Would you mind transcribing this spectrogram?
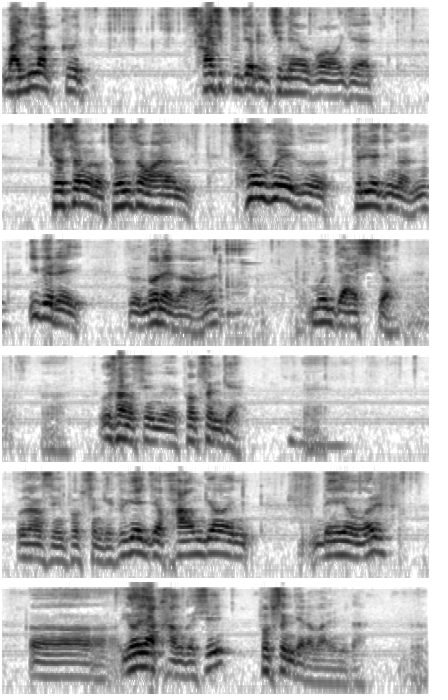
마지막 그 49제를 지내고 이제 저성으로 전송하는 최후의 그 들려주는 이별의 그 노래가 뭔지 아시죠? 어, 의상스님의 법성계. 예. 의상스님 법성계. 그게 이제 화엄경의 내용을 어, 요약한 것이 법성계란 말입니다. 어.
